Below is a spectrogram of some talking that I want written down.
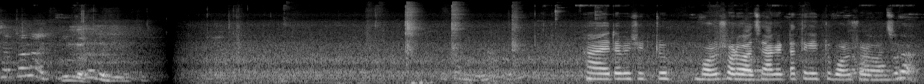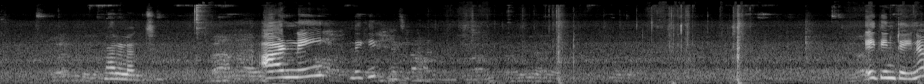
শার্টটা না একটু দিয়েছে। হ্যাঁ এটা বেশ একটু বড় সড়ো আছে। আগেরটার থেকে একটু বড় সড়ো আছে। ভালো লাগছে। আর নেই? দেখি। এই তিনটেই না?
